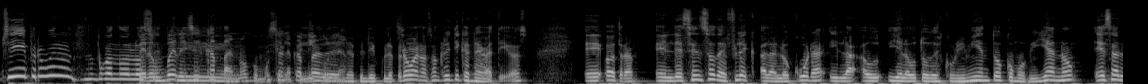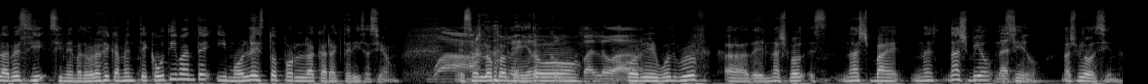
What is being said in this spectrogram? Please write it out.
Sí, pero bueno, tampoco no lo Pero bueno, se escapa, ¿no? Como que la película. De la película. Pero bueno, son críticas negativas. Eh, otra, el descenso de Fleck a la locura y, la, y el autodescubrimiento como villano es a la vez cinematográficamente cautivante y molesto por la caracterización. Eso lo comentó Corey Woodruff uh, del Nashville, Nashville, Nashville, Nashville. Nashville Scene.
